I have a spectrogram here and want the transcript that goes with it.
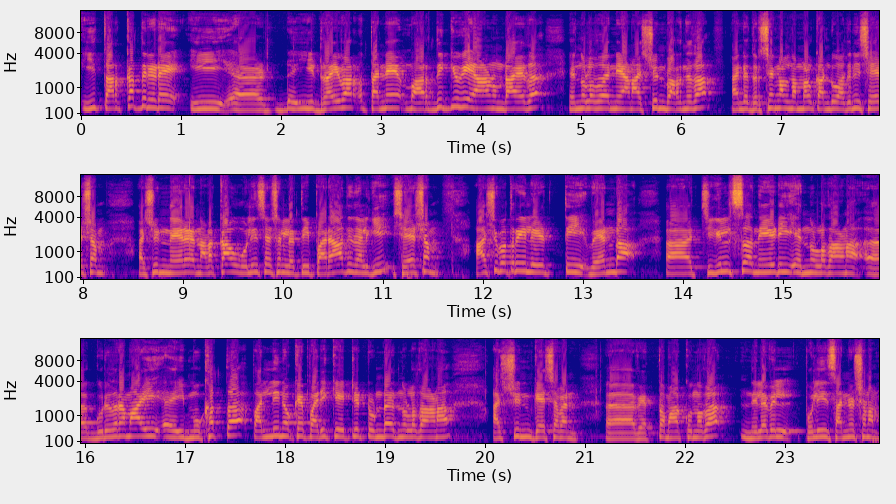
ഈ തർക്കത്തിനിടെ ഈ ഈ ഡ്രൈവർ തന്നെ മർദ്ദിക്കുകയാണ് ഉണ്ടായത് എന്നുള്ളത് തന്നെയാണ് അശ്വിൻ പറഞ്ഞത്. അതിന്റെ ദൃശ്യങ്ങൾ നമ്മൾ കണ്ടു. അതിനുശേഷം അശ്വിൻ നേരെ നടക്കാവ് പോലീസ് സ്റ്റേഷനിലെത്തി. പരാതി നൽകി. ശേഷം ആശുപത്രിയിലെത്തി വേണ്ട ചികിത്സ നേടി എന്നുള്ളതാണ്. ഗുരുതരമായി ഈ മുഖത്ത് പല്ലിനൊക്കെ പരിക്കേറ്റിട്ടുണ്ട് എന്നുള്ളതാണ് അശ്വിൻ കേശവൻ വ്യക്തമാക്കുന്നത്. നിലവിൽ പോലീസ് അന്വേഷണം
